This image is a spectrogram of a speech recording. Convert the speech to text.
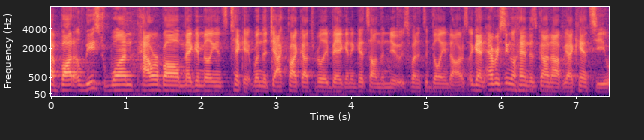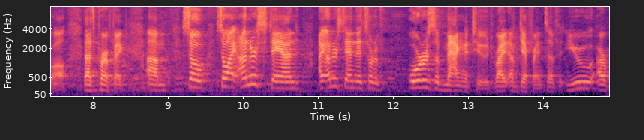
have bought at least one Powerball Mega Millions ticket when the jackpot gets really big and it gets on the news when it's a billion dollars. Again, every single hand has gone up. I can't see you all. That's perfect. Um, so, so I understand. I understand that sort of orders of magnitude, right, of difference. Of you are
